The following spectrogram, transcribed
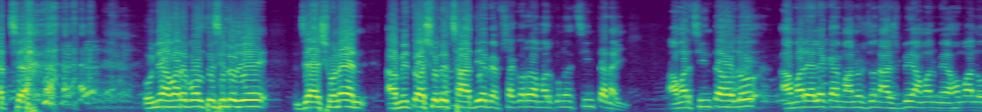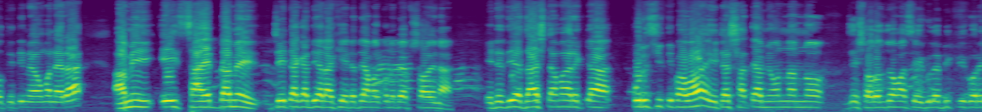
আচ্ছা উনি আমারে বলতেছিল যে যে শোনেন, আমি তো আসলে চা দিয়ে ব্যবসা করার আমার কোনো চিন্তা নাই। আমার চিন্তা হলো, আমার এলাকায় মানুষজন আসবে, আমার মেহমান, অতিথি মেহমান এরা আমি এই চায়ের দামে যে টাকা দিয়ে রাখি, এটা দিয়ে আমার কোনো ব্যবসা হয় না। এটা দিয়ে জাস্ট আমার একটা পরিচিতি পাওয়া। এটার সাথে আমি অন্যান্য যে সরঞ্জাম আছে, এগুলো বিক্রি করে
